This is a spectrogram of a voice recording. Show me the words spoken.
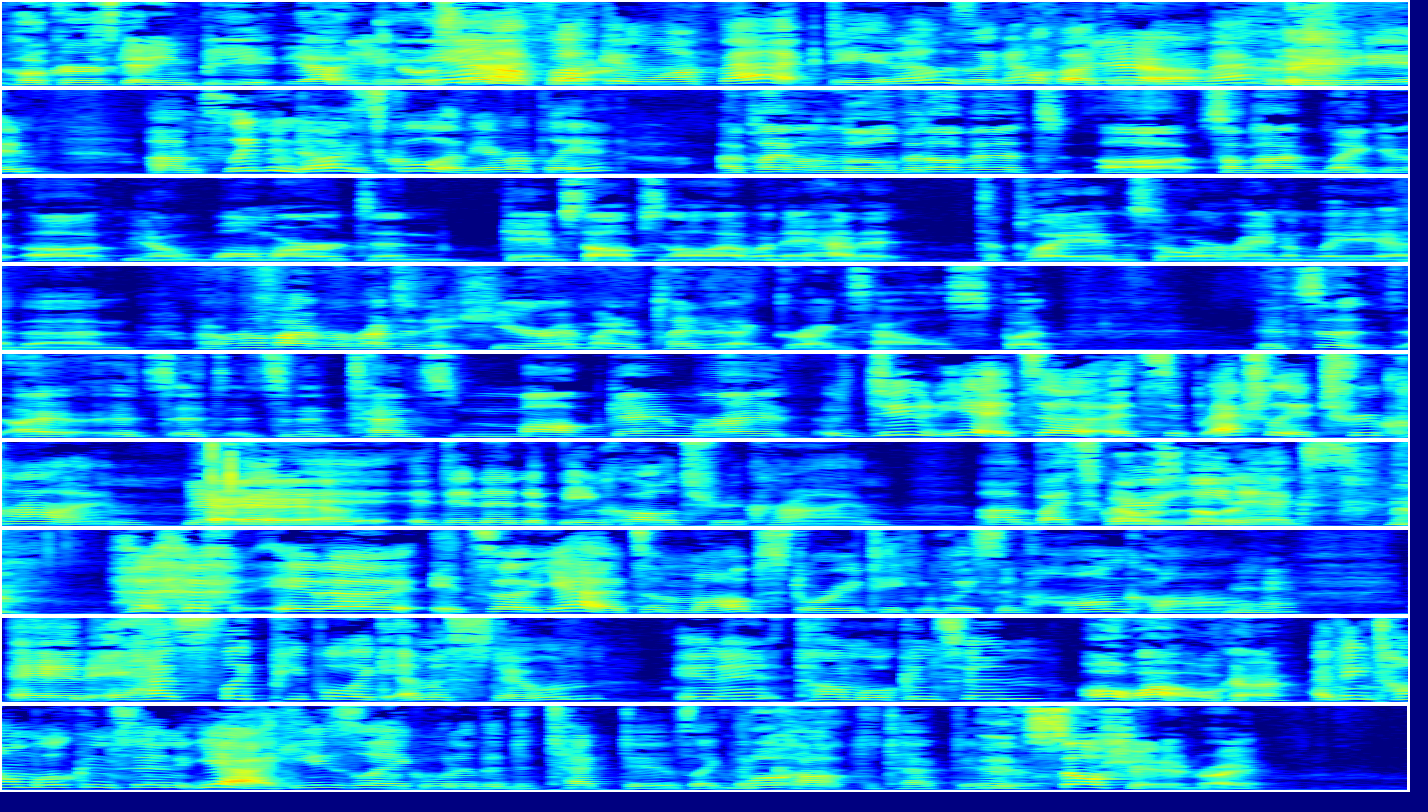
Hooker's getting beat, yeah, you go Yeah, I up for it. fucking walk back, dude. I was like, I'm fucking yeah. going back there, dude. Um, Sleeping Dogs is cool. Have you ever played it? I played a little bit of it. Uh, sometimes, like uh, you know, Walmart and GameStops and all that when they had it to play in store randomly. And then I don't know if I ever rented it here. I might have played it at Greg's house, but it's a I it's it's, it's an intense mob game, right? Dude, yeah, it's a it's a, actually a true crime. Yeah, but yeah, yeah. It, it didn't end up being called True Crime um, by Square Enix. it uh, it's a yeah, it's a mob story taking place in Hong Kong, Mm-hmm. And it has like people like Emma Stone in it, Tom Wilkinson. Oh wow, okay. I think Tom Wilkinson, yeah, he's like one of the detectives, like the Well, cop detective. It's cel shaded, right?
